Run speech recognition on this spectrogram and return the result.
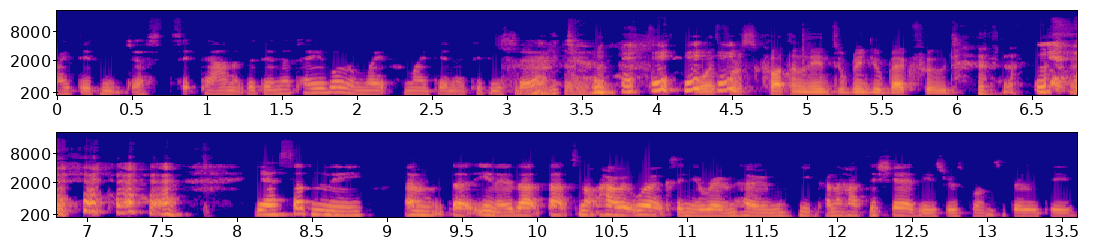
I didn't just sit down at the dinner table and wait for my dinner to be served. wait for Scott and Lynn to bring you back food. yeah. yeah, suddenly um, that you know that that's not how it works in your own home. You kind of have to share these responsibilities.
